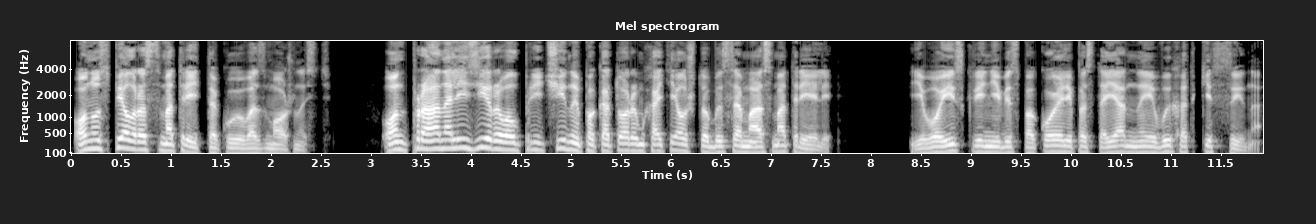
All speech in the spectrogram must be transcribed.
он успел рассмотреть такую возможность. Он проанализировал причины, по которым хотел, чтобы Сэма осмотрели. Его искренне беспокоили постоянные выходки сына.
